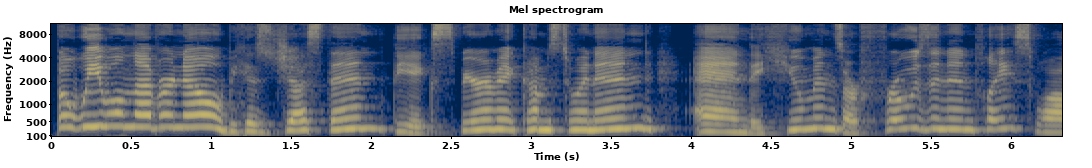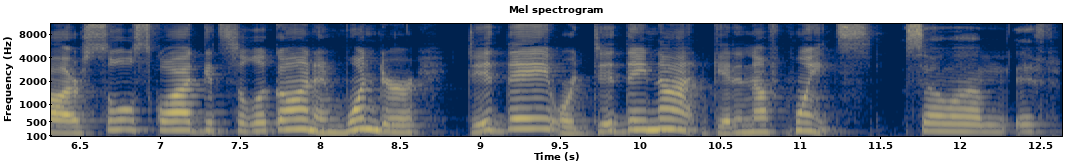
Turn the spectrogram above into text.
But we will never know because just then the experiment comes to an end and the humans are frozen in place while our soul squad gets to look on and wonder did they or did they not get enough points? So, um, if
